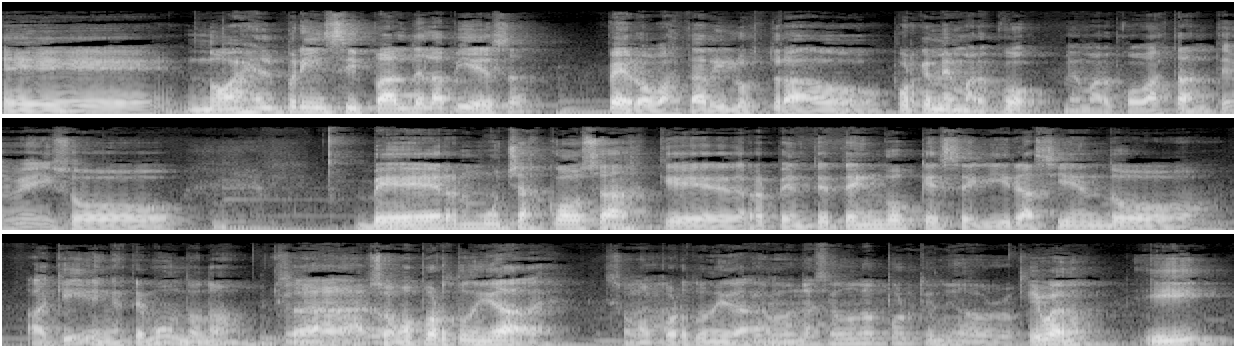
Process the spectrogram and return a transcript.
Eh, no es el principal de la pieza, pero va a estar ilustrado porque me marcó, me marcó bastante, me hizo ver muchas cosas que de repente tengo que seguir haciendo aquí en este mundo, ¿no? O sea, Claro. son oportunidades, son Ah, oportunidades. Es una segunda oportunidad, bro. Y bueno, y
